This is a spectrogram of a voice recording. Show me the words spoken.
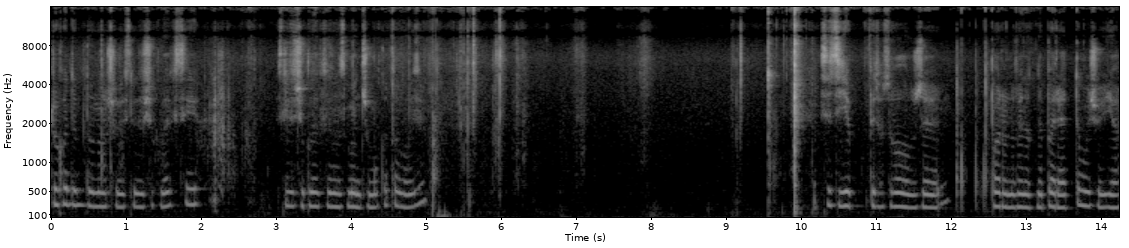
Переходимо до нашої слідчої колекції. Слідчу колекцію на нас меншому каталозі. Сьогодні я підготувала вже пару новинок наперед, тому що я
